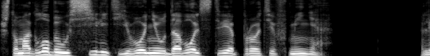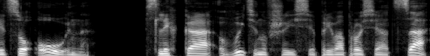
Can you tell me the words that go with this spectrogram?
что могло бы усилить его неудовольствие против меня. Лицо Оуэна, слегка вытянувшееся при вопросе отца,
